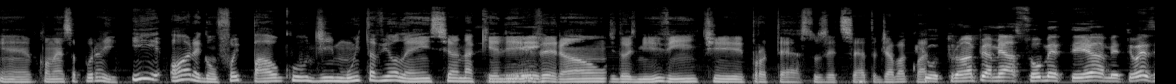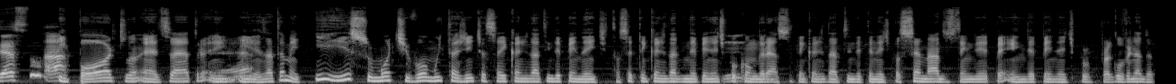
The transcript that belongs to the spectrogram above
É, começa por aí. E Oregon foi palco de muita violência naquele verão de 2020, protestos, etc. de Abaquara. o Trump ameaçou meter, meter o exército Em lá. Portland, etc. É. e- exatamente. E isso motivou muita gente a sair candidato independente. Então você tem candidato independente para o. Congresso, você tem candidato independente para o Senado, você tem indep- independente para governador,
